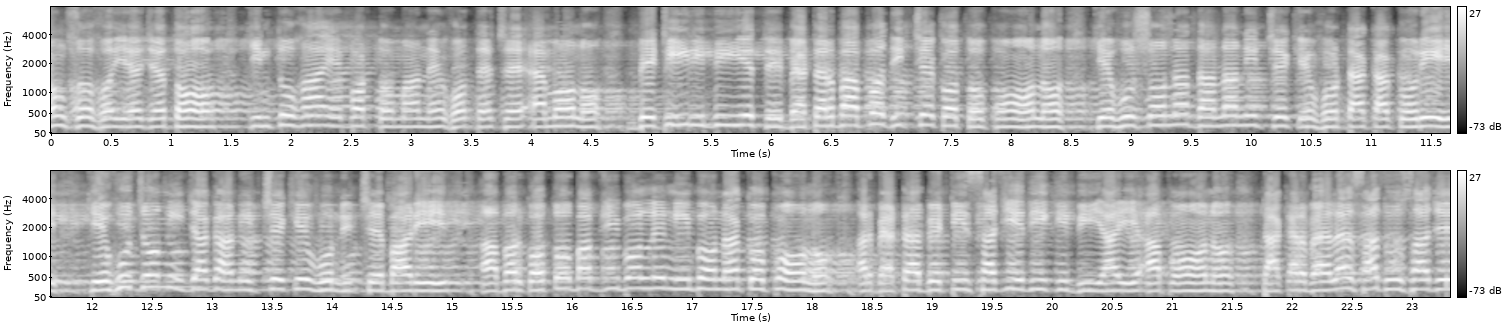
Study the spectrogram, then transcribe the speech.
ধ্বংস হয়ে যেত। কিন্তু হায়, বর্তমানে হতেছে এমন, বেটির বিয়েতে বেটার বাপ দিচ্ছে কত পণ কেহু সোনা দানা নিচ্ছে, কেহ টাকা করি, কেহু জমি জায়গা নিচ্ছে, কেহ নিচ্ছে বাড়ি। আবার কত বাবজি বলে নিব না কপন, আর বেটা বেটি সাজিয়ে দিক বিয়াই আপন টাকার বেলায় সাধু সাজে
